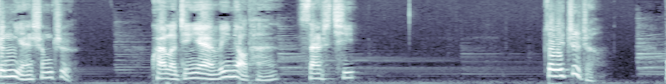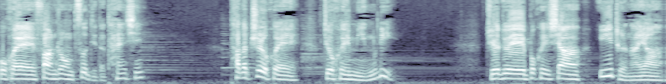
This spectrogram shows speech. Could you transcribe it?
真言生智，快乐经验微妙谈三十七。作为智者，不会放纵自己的贪心，他的智慧就会明利，绝对不会像愚者那样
